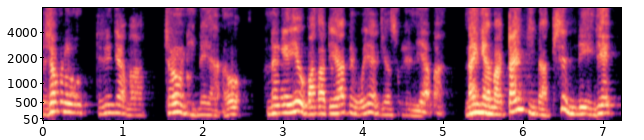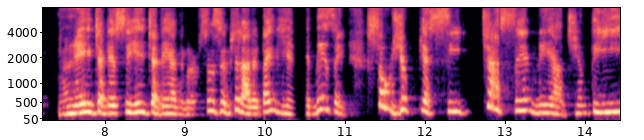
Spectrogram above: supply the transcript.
ါကြောင့်မလို့ဒီနေ့ညမှာကျွန်တော်အနေနဲ့ရတော့နိုင်ငံရေးကိုဘာသာတရားဖြင့်ဝိညာဉ်ကျမ်းဆိုတဲ့နေရာမှာနိုင်ငံမှာတိုင်းပြည်မှာဖြစ်နေတဲ့ငရေကြတဲ့စီရေးကြတဲ့ကနေပြီးတော့ဆစ်ဆစ်ဖြစ်လာတဲ့တိုင်းပြည်ရဲ့နေ့စဉ်စုပ်ရွပ်ပျက်စီးကြဆင်းနေရခြင်းတည်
